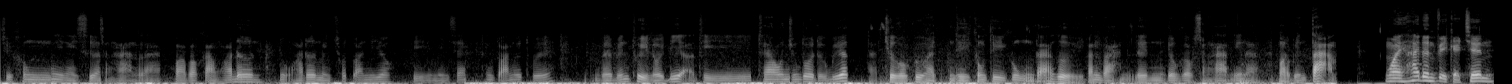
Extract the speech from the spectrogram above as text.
chứ không như ngày xưa chẳng hạn là qua báo cáo hóa đơn, dụ hóa đơn mình xuất bao nhiêu thì mình sẽ thanh toán với thuế. Về bến thủy nội địa thì theo chúng tôi được biết chưa có quy hoạch thì công ty cũng đã gửi văn bản lên yêu cầu chẳng hạn như là mở bến tạm Ngoài hai đơn vị kể trên,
